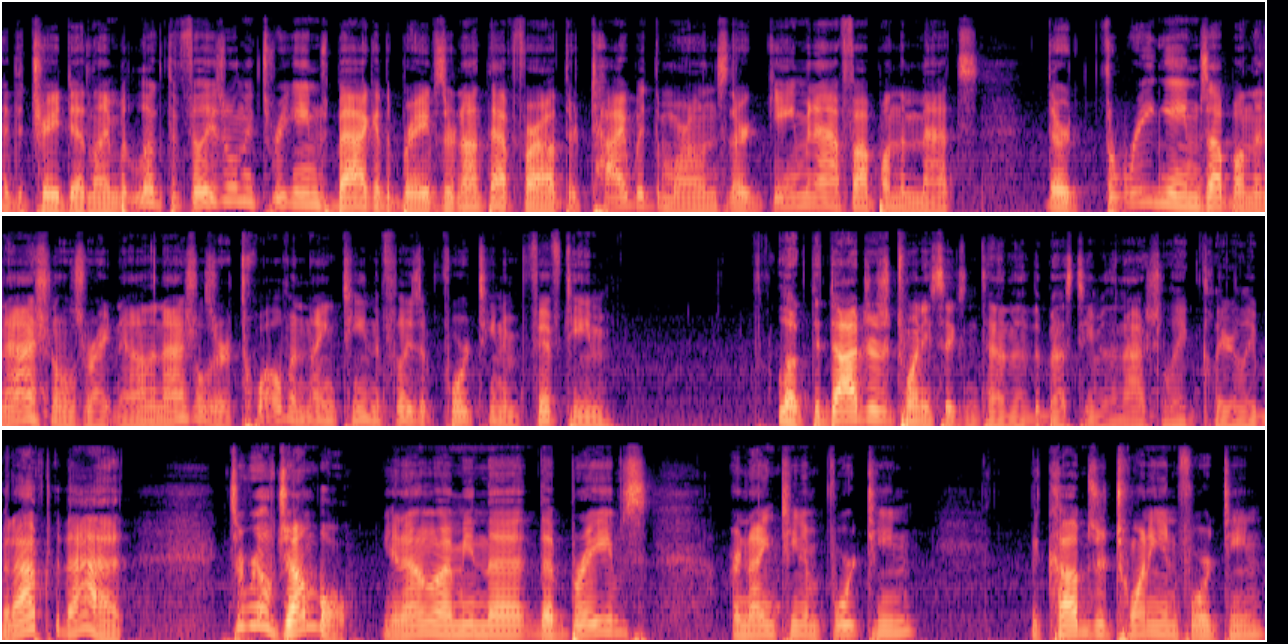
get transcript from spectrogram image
at the trade deadline. But look, the Phillies are only three games back at the Braves. They're not that far out. They're tied with the Marlins. They're a game and a half up on the Mets. They're three games up on the Nationals right now. The Nationals are 12 and 19. The Phillies at 14 and 15. Look, the Dodgers are 26 and 10. They're the best team in the National League, clearly. But after that, it's a real jumble. You know, I mean, the the Braves are 19 and 14. The Cubs are 20 and 14,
